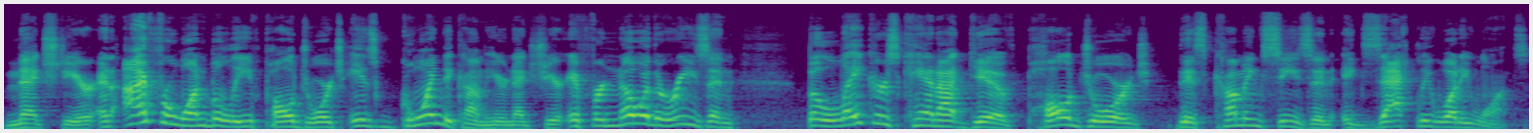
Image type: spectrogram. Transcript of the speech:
next year. And I, for one, believe Paul George is going to come here next year, if for no other reason. The Lakers cannot give Paul George this coming season exactly what he wants.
